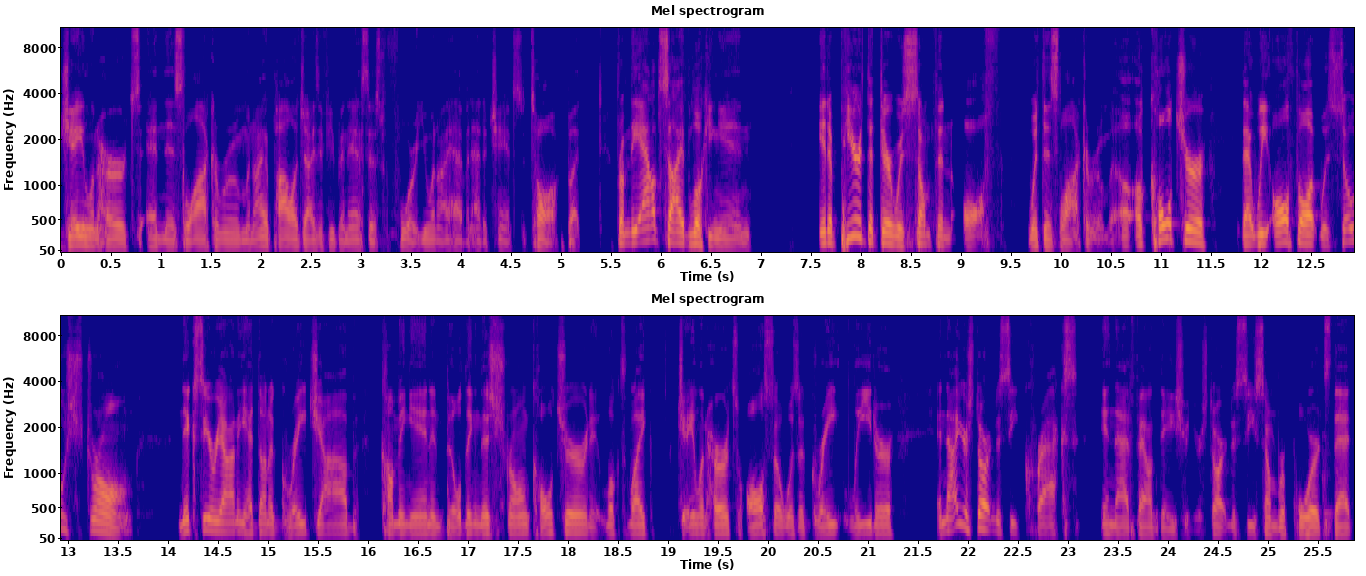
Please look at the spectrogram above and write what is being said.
Jalen Hurts and this locker room. And I apologize if you've been asked this before. You and I haven't had a chance to talk, but from the outside looking in, it appeared that there was something off with this locker room, a, a culture that we all thought was so strong. Nick Sirianni had done a great job coming in and building this strong culture, and it looked like Jalen Hurts also was a great leader. And now you're starting to see cracks in that foundation. You're starting to see some reports that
